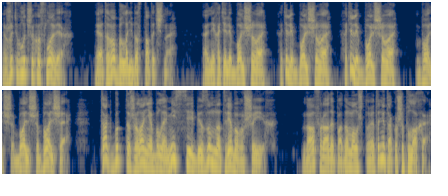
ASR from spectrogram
Жить в лучших условиях – этого было недостаточно. Они хотели большего, хотели большего, хотели большего, больше, больше, больше. Так будто желание было миссией, безумно требовавшей их. Но Фраде подумал, что это не так уж и плохо.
